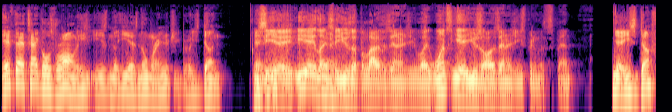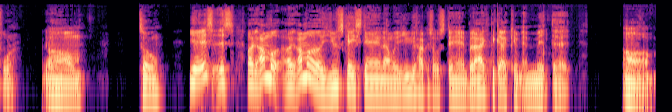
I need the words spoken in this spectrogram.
If that attack goes wrong, he he's no, he has no more energy, bro. He's done. And Hiei Hiei likes yeah. to use up a lot of his energy. Like once Hiei uses all his energy, he's pretty much spent. Yeah, he's done for. Yeah. Um, so yeah, it's it's like I'm a I'm a Yusuke stand. I'm a Yu Yu Hakusho stand, but I think I can admit that um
